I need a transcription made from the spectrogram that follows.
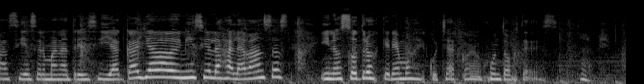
Así es, hermana Tracy. Y acá ya ha dado inicio las alabanzas y nosotros queremos escuchar junto a ustedes. Amén.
